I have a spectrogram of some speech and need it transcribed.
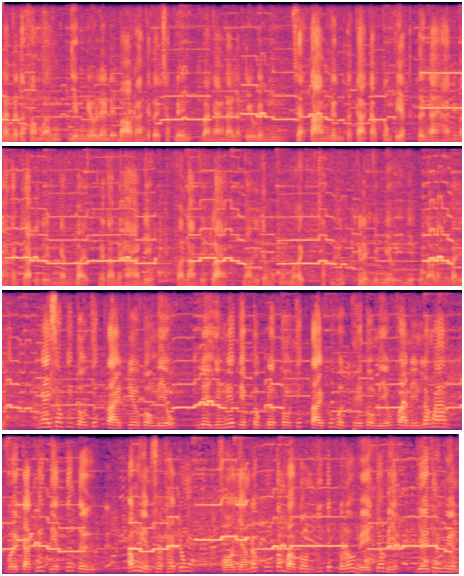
là người ta phong ấn dừng nêu lên để bảo rằng cái Tết sắp đến. Và ngang này là triều đình sẽ tạm ngưng tất cả các công việc từ ngày 23 tháng Chạp cho đến ngày 7 người ta mới hạ nêu và làm việc lại bảo hiệu cho một năm mới sắp đến. Cái lễ dừng nêu ý nghĩa của nó là như vậy. Ngay sau khi tổ chức tại triều tổ miếu lễ dừng nêu tiếp tục được tổ chức tại khu vực thế tổ miếu và điện long an với các nghi tiết tương tự ông nguyễn phước hải trung phó giám đốc trung tâm bảo tồn di tích Cố đô huế cho biết giới thời nguyện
